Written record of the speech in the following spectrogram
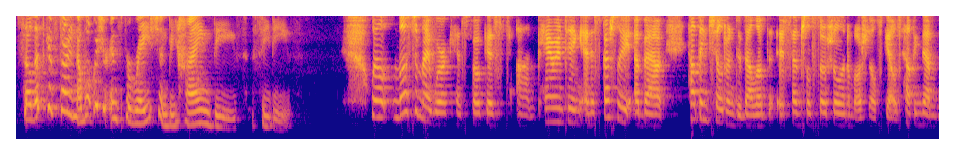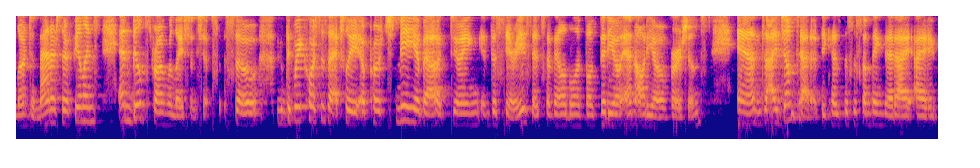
So let's get started. Now, what was your inspiration behind these CDs? Well, most of my work has focused on parenting and especially about helping children develop essential social and emotional skills, helping them learn to manage their feelings and build strong relationships. So, the Great Courses actually approached me about doing the series. It's available in both video and audio versions. And I jumped at it because this is something that I, I,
